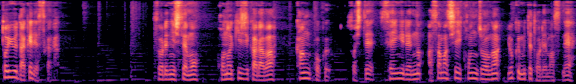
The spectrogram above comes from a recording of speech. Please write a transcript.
というだけですから。それにしても、この記事からは韓国、そして正義連の浅ましい根性がよく見て取れますね。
